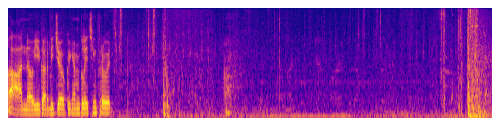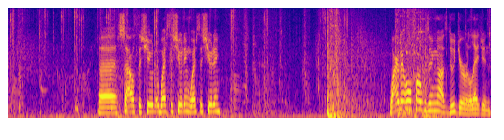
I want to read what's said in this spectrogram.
Ah, no, you gotta be joking. I'm glitching through it. Uh, south is shooting, west is shooting, west is shooting. Why are they all focusing on us? Dude, you're a legend.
